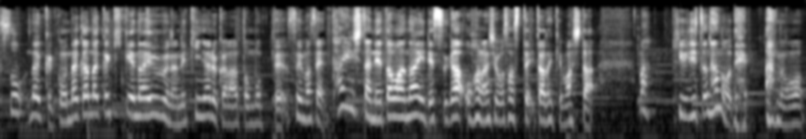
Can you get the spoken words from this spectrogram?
そうなんかこうなかなか聞けない部分なんで気になるかなと思ってすいません。大したネタはないですがお話をさせていただきました。まあ休日なので あの、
